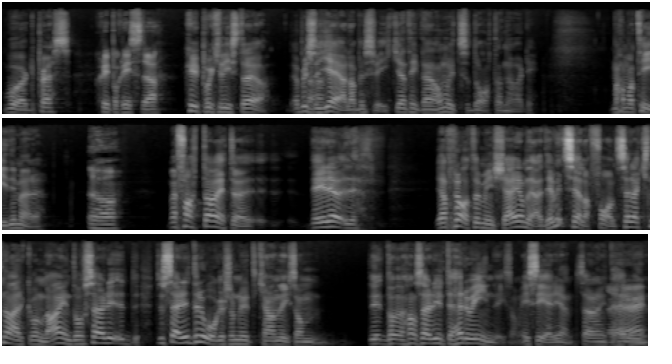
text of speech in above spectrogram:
Wordpress. Klipp och klistra. Klipp och klistra ja. Jag blev så jävla besviken. Jag tänkte han var inte så datanördig. Men han var tidig med det. Ja. Men fatta vet du. Det är det. Jag pratade med min tjej om det. här. Det är väl inte så jävla farligt. Sälja knark online. Då säljer, du säljer droger som du inte kan liksom. Han säljer inte heroin liksom, i serien. Säljer han, inte Nej. heroin.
